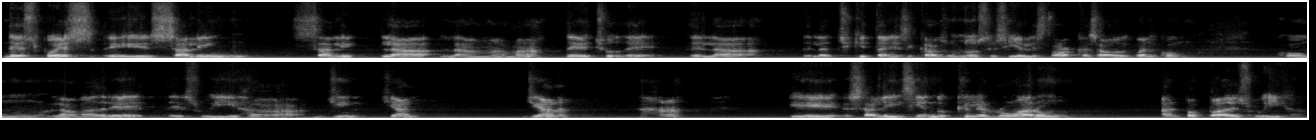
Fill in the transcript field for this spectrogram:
después eh, salen, sale la, la, mamá, de hecho, de, de, la, de la chiquita, en ese caso, no sé si él estaba casado igual con, con la madre de su hija, Jean, Gianna, ajá, sale diciendo que le robaron al papá de su hija.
